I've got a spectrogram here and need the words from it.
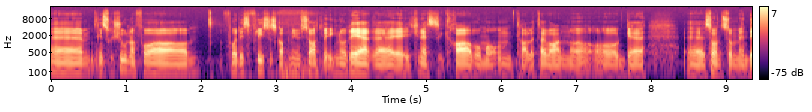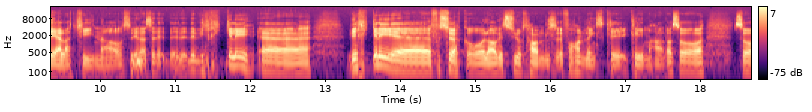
eh, instruksjoner fra for disse flyselskapene i USA til å ignorere kinesiske krav om å omtale Taiwan og, og eh, eh, sånn som en del av Kina osv. Så, videre. så det, det, det virkelig eh, virkelig eh, forsøker å lage et surt handels, forhandlingsklima her. Så, så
